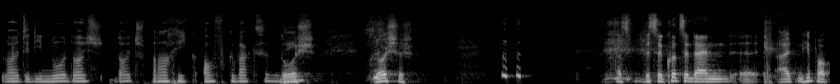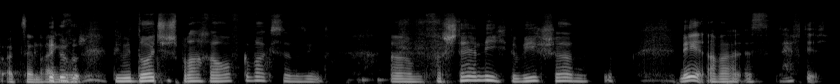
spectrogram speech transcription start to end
Leute, die nur deutsch, deutschsprachig aufgewachsen sind. Durch. Deutschisch. Hast bist du kurz in deinen äh, alten Hip-Hop-Akzent so, reingerutscht? die mit deutscher Sprache aufgewachsen sind. Ähm, verstehen nicht, wie schön. Nee, aber es ist heftig.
